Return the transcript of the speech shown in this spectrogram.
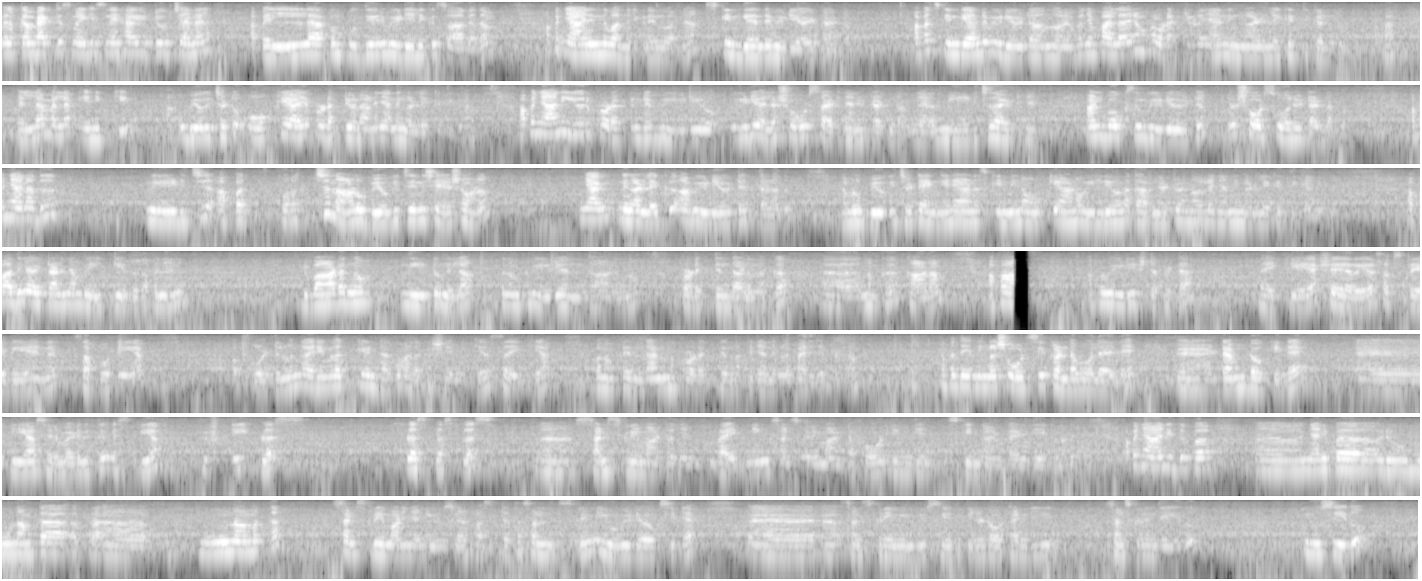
Welcome back to Smiley Sneha YouTube channel അപ്പോൾ എല്ലാവർക്കും പുതിയൊരു വീഡിയോയിലേക്ക് സ്വാഗതം. അപ്പോൾ ഞാൻ ഇന്ന് വന്നിരിക്കണമെന്ന് പറഞ്ഞാൽ സ്കിൻ കെയറിന്റെ വീഡിയോ ആയിട്ടാണ് കേട്ടോ അപ്പോൾ സ്കിൻ കെയറിന്റെ വീഡിയോ ആയിട്ടാന്ന് പറയുമ്പോൾ ഞാൻ പലതരം പ്രോഡക്റ്റുകൾ ഞാൻ നിങ്ങളിലേക്ക് എത്തിക്കുന്നുണ്ട്. അപ്പം എല്ലാം എല്ലാം എനിക്ക് ഉപയോഗിച്ചിട്ട് ഓക്കെ ആയ പ്രൊഡക്റ്റുകളാണ് ഞാൻ നിങ്ങളിലേക്ക് എത്തിക്കുന്നത്. അപ്പോൾ ഞാൻ ഈ ഒരു പ്രൊഡക്റ്റിന്റെ വീഡിയോ വീഡിയോ അല്ല ഷോർട്സ് ആയിട്ട് ഞാൻ ഇട്ടിട്ടുണ്ടായിരുന്നു. ഞാനത് മേടിച്ചതായിട്ട് ഞാൻ അൺബോക്സിങ് വീഡിയോ ഇട്ട് ഒരു ഷോർട്സ് പോലെ ഇട്ടിട്ടുണ്ടായിരുന്നു. അപ്പം ഞാനത് മേടിച്ച് അപ്പം കുറച്ച് നാൾ ഉപയോഗിച്ചതിന് ശേഷമാണ് ഞാൻ നിങ്ങളിലേക്ക് ആ വീഡിയോ ഇട്ട് എത്തണത്. നമ്മൾ ഉപയോഗിച്ചിട്ട് എങ്ങനെയാണ് സ്കിന്നിന് ഓക്കെ ആണോ ഇല്ലയോ എന്നൊക്കെ അറിഞ്ഞിട്ട് വേണമല്ലോ ഞാൻ നിങ്ങളിലേക്ക് എത്തിക്കാനായിട്ട്. അപ്പോൾ അതിനായിട്ടാണ് ഞാൻ വെയിറ്റ് ചെയ്തത്. അപ്പം ഞാൻ ഒരുപാടങ്ങം നീട്ടുന്നില്ല. അപ്പം നമുക്ക് വീഡിയോ എന്താണെന്നോ പ്രൊഡക്റ്റ് എന്താണെന്നൊക്കെ നമുക്ക് കാണാം. അപ്പോൾ അപ്പോൾ വീഡിയോ ഇഷ്ടപ്പെട്ട ലൈക്ക് ചെയ്യുക ഷെയർ ചെയ്യുക സബ്സ്ക്രൈബ് ചെയ്യുക എന്നെ സപ്പോർട്ട് ചെയ്യുക. ഫോൾട്ടുകളും കാര്യങ്ങളൊക്കെ ഉണ്ടാകും അതൊക്കെ ക്ഷമിക്കുക സഹിക്കുക. അപ്പോൾ നമുക്ക് എന്താണെന്ന് പ്രൊഡക്റ്റ് എന്നൊക്കെ ഞാൻ നിങ്ങളെ പരിചയപ്പെടാം അപ്പോൾ ദേ നിങ്ങൾ ഷോർട്സിൽ കണ്ട പോലെ തന്നെ ഡം ഡോക്കിന്റെ ഡിയാ സിനിമയുടെ with S P F fifty plus plus plus plus sunscreen ആട്ടോ ഞാൻ ബ്രൈറ്റനിങ് സൺസ്ക്രീം ആട്ടോ ഫോൾ ഇന്ത്യൻ സ്കിന്നായിട്ടോ എഴുതിയേക്കുന്നത് അപ്പോൾ ഞാനിതിപ്പോൾ ഞാനിപ്പോൾ ഒരു മൂന്നാമത്തെ മൂന്നാമത്തെ സൺസ്ക്രീമാണ് ഞാൻ യൂസ് ചെയ്യുന്നത് ഫസ്റ്റത്തെ സൺസ്ക്രീം യു വി ഡോക്സിന്റെ സൺസ്ക്രീം യൂസ് ചെയ്തു. പിന്നെ ഡോട്ട് ആൻഡി സൺസ്ക്രീൻ ചെയ്തു. യൂസ് ചെയ്തു.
